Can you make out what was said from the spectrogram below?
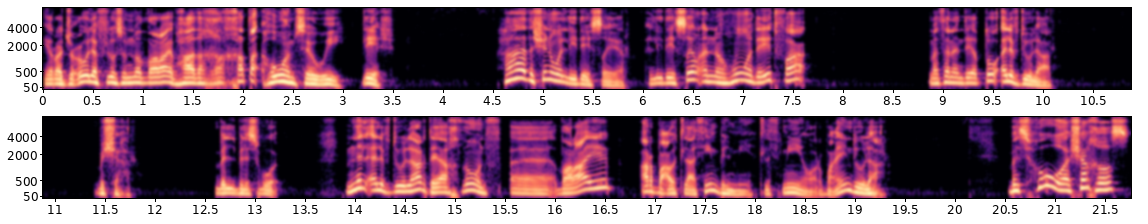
يرجعوا له فلوس من الضرائب هذا خطأ هو مسويه. ليش؟ هذا شنو اللي دا يصير؟ اللي دا يصير أنه هو دا يدفع مثلا دا يعطوه ألف دولار بالشهر بال- بالأسبوع. من الألف دولار دا ياخذون آه، ضرائب 34% 340 دولار. بس هو شخص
